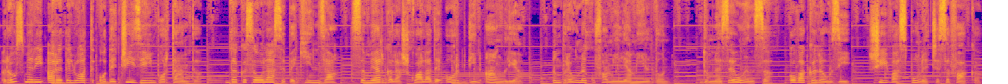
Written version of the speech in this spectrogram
Rosemary are de luat o decizie importantă. Dacă să o lase pe Kinza să meargă la școala de orb din Anglia, împreună cu familia Milton. Dumnezeu însă o va călăuzi și îi va spune ce să facă.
